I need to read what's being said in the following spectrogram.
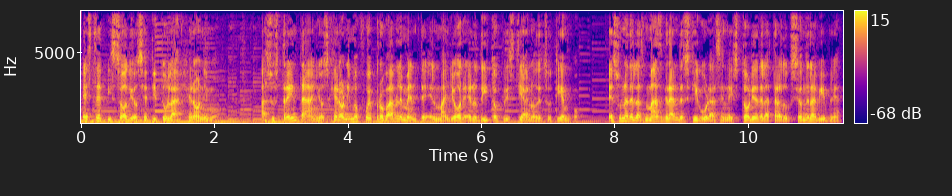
Este episodio se titula Jerónimo. A sus 30 años, Jerónimo fue probablemente el mayor erudito cristiano de su tiempo. Es una de las más grandes figuras en la historia de la traducción de la Biblia,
